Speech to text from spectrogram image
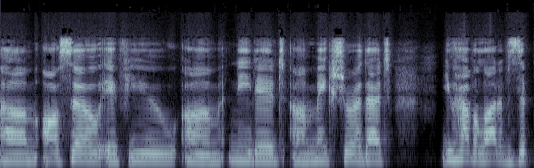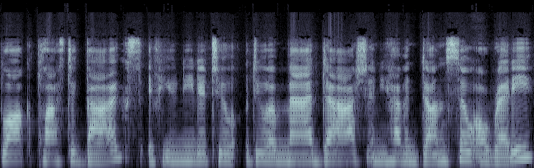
um, also if you um, needed um, make sure that you have a lot of Ziploc plastic bags. If you needed to do a mad dash and you haven't done so already,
